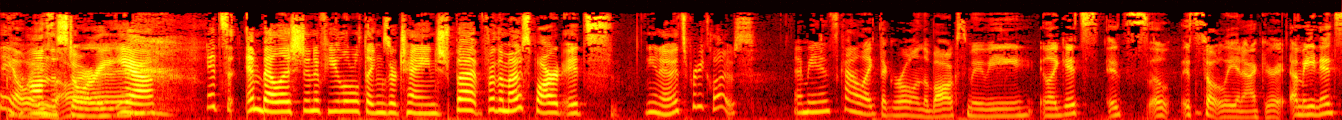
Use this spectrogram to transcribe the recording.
on the story. are. Yeah. It's embellished and a few little things are changed, but for the most part, it's, you know, it's pretty close. I mean, it's kind of like the girl in the box movie. Like it's it's oh, it's totally inaccurate. I mean, it's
